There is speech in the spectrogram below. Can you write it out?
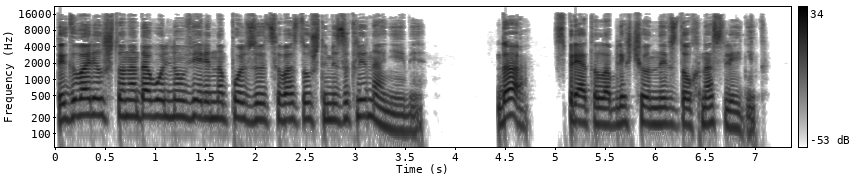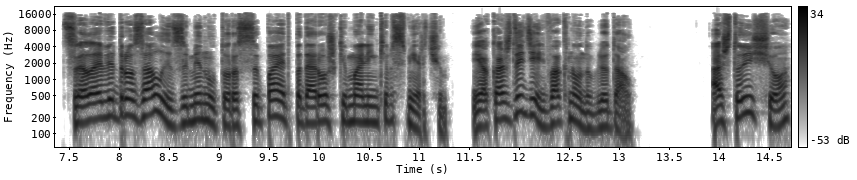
«Ты говорил, что она довольно уверенно пользуется воздушными заклинаниями». «Да», — спрятал облегченный вздох наследник. «Целое ведро золы за минуту рассыпает по дорожке маленьким смерчем. Я каждый день в окно наблюдал». «А что еще?»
